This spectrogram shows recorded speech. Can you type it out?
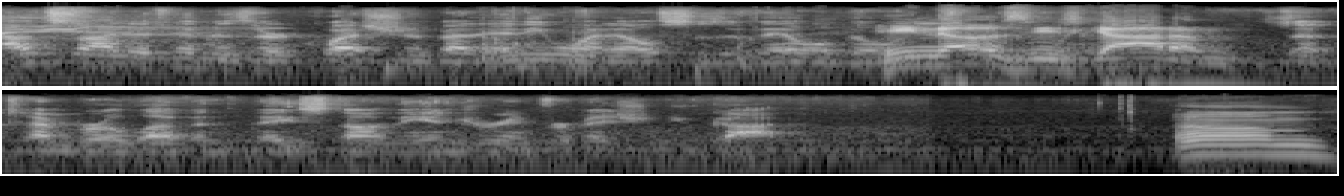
Outside of him, is there a question about anyone else's availability? He knows he's got him. September 11th, based on the injury information you've got. Um,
